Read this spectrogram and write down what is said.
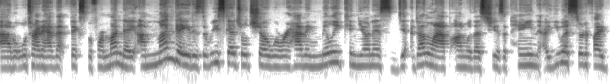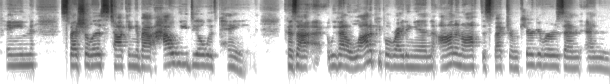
uh, but we'll try to have that fixed before Monday. On Monday, it is the rescheduled show where we're having Millie Quinones Dunlap on with us. She is a pain, a U.S. certified pain specialist, talking about how we deal with pain. Because we've had a lot of people writing in on and off the spectrum, caregivers and and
